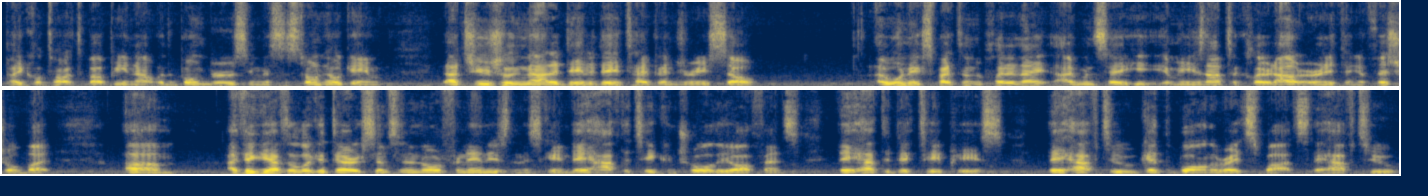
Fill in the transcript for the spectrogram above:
Pikiell talked about being out with a bone bruise. He missed the Stonehill game. That's usually not a day to day type injury. So I wouldn't expect him to play tonight. I wouldn't say he, I mean, he's not declared out or anything official, but um, I think you have to look at Derek Simpson and Noah Fernandes in this game. They have to take control of the offense, they have to dictate pace they have to get the ball in the right spots. They have to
